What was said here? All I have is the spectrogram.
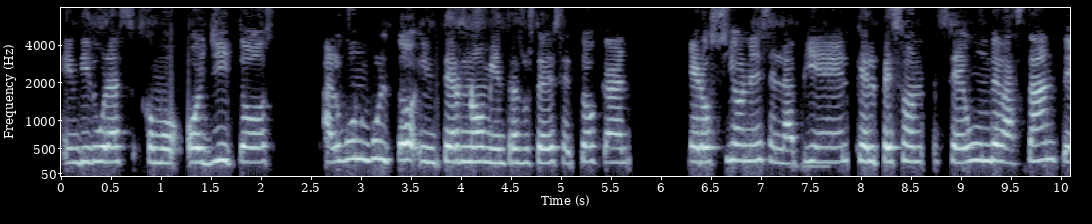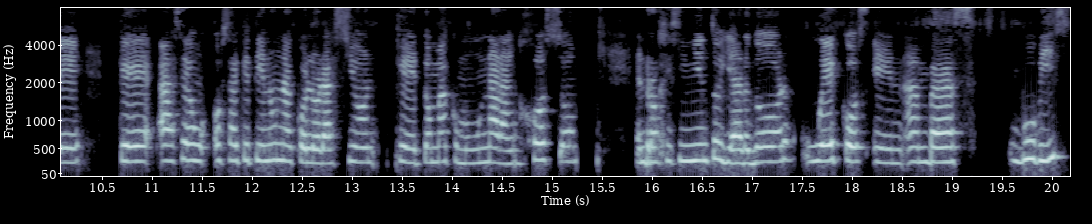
hendiduras como hoyitos, algún bulto interno mientras ustedes se tocan, erosiones en la piel, que el pezón se hunde bastante, que hace, o sea, que tiene una coloración que toma como un naranjoso, enrojecimiento y ardor, huecos en ambas boobies,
